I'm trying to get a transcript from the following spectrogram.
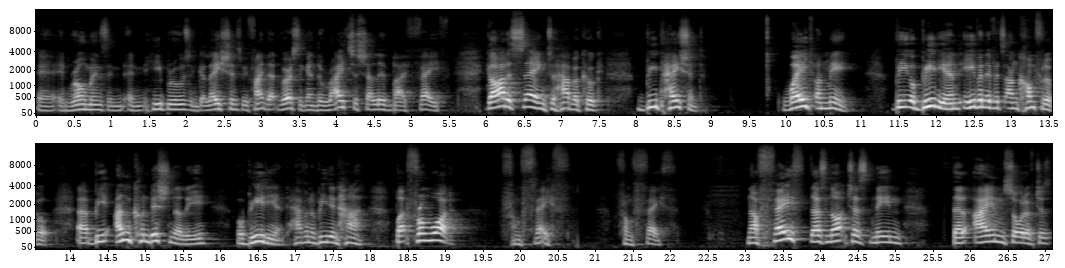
eh, in Romans, in, in Hebrews, in Galatians. We find that verse again the righteous shall live by faith. God is saying to Habakkuk, Be patient, wait on me, be obedient even if it's uncomfortable, uh, be unconditionally obedient, have an obedient heart. But from what? From faith. From faith. Now, faith does not just mean that I'm sort of just,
